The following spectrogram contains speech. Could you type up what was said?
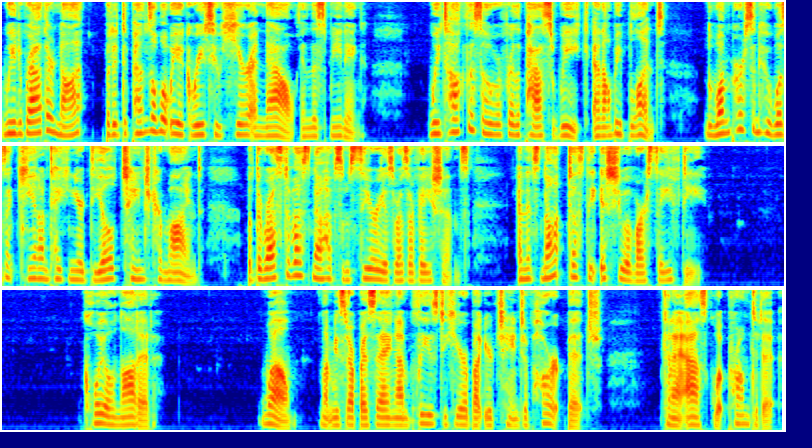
We'd rather not, but it depends on what we agree to here and now in this meeting. We talked this over for the past week, and I'll be blunt. The one person who wasn't keen on taking your deal changed her mind, but the rest of us now have some serious reservations, and it's not just the issue of our safety. Coil nodded. Well, let me start by saying I'm pleased to hear about your change of heart, bitch. Can I ask what prompted it?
